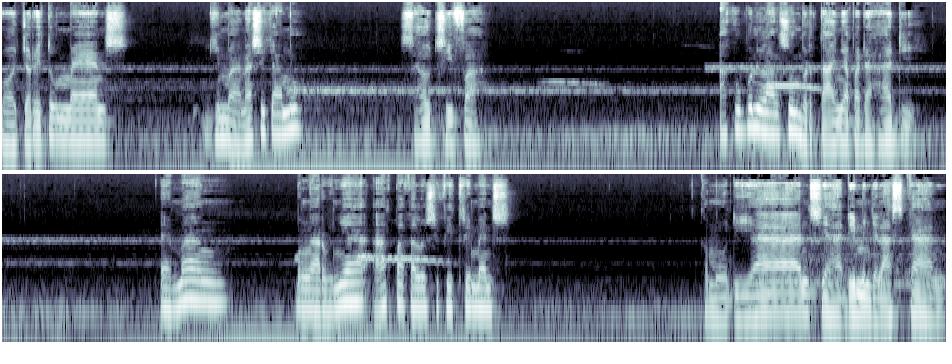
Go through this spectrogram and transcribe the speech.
"Bocor itu mens. Gimana sih kamu?" Sahut Siva. Aku pun langsung bertanya pada Hadi. Emang pengaruhnya apa kalau si Fitri mens? Kemudian si Hadi menjelaskan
